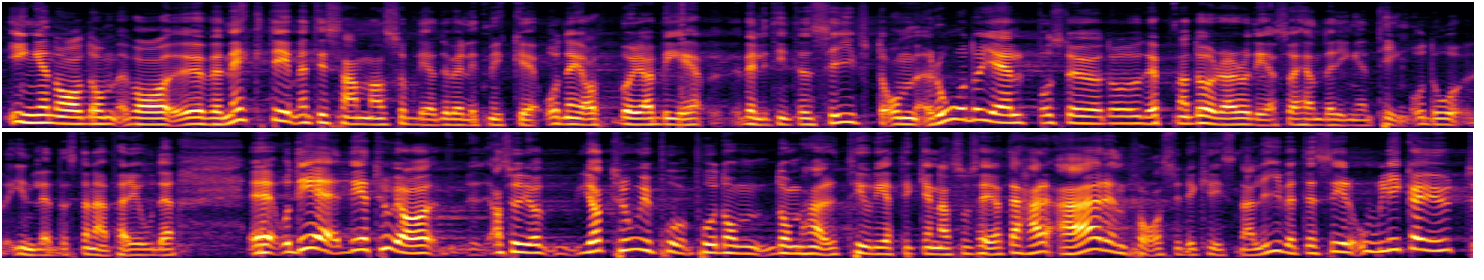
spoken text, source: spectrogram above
Ingen av dem var övermäktig, men tillsammans så blev det väldigt mycket. Och när jag började be väldigt intensivt om råd och hjälp och stöd och öppna dörrar och det så händer ingenting. Och då inleddes den här perioden. Eh, och det, det tror jag, alltså jag, jag tror ju på, på de, de här teoretikerna som säger att det här är en fas i det kristna livet. Det ser olika ut.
